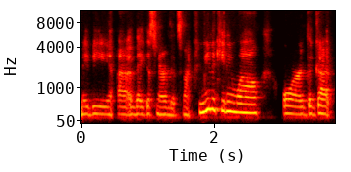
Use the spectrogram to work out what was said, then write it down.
maybe a vagus nerve that's not communicating well, or the gut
